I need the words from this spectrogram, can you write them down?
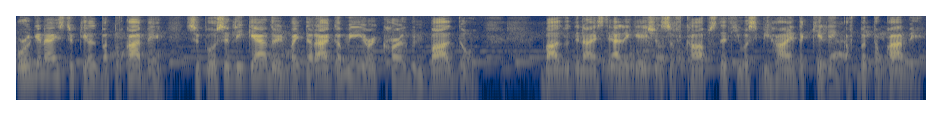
organized to kill Batocabe, supposedly gathered by Daraga Mayor Carlwin Baldo. Baldo denies the allegations of cops that he was behind the killing of Batocabe.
